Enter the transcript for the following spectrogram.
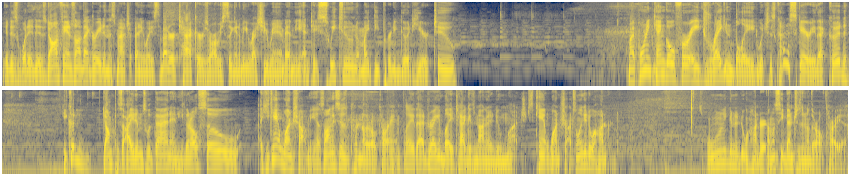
It is what it is. Donphan's not that great in this matchup anyways. The better attackers are obviously going to be Reshiram and the Entei Suicune. It might be pretty good here too. My opponent can go for a Dragon Blade, which is kind of scary. That could... He could dump his items with that, and he could also... He can't one-shot me, as long as he doesn't put another Altaria in play. That Dragon Blade tag is not going to do much. He can't one-shot. It's only going to do 100. It's only going to do 100, unless he benches another Altaria.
